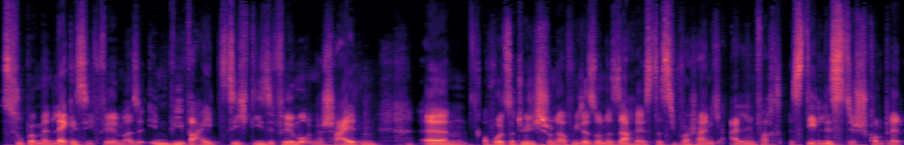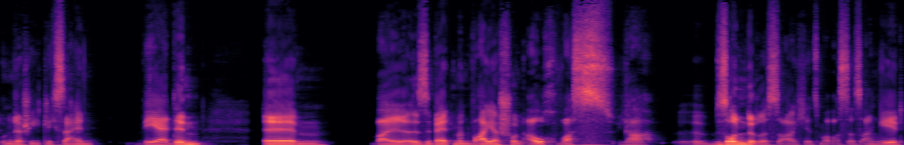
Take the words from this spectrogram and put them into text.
Superman Legacy Film, also inwieweit sich diese Filme unterscheiden, ähm, obwohl es natürlich schon auch wieder so eine Sache ist, dass sie wahrscheinlich einfach stilistisch komplett unterschiedlich sein werden, ähm, weil The Batman war ja schon auch was, ja, Besonderes, sage ich jetzt mal, was das angeht,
